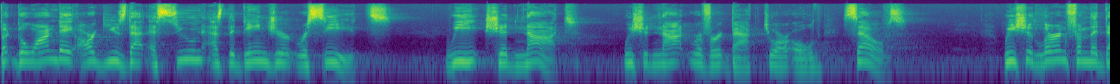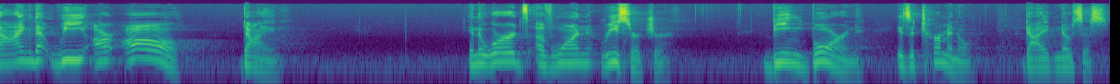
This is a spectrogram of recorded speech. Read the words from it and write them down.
But Gawande argues that as soon as the danger recedes, we should not, we should not revert back to our old selves. We should learn from the dying that we are all dying. In the words of one researcher, being born is a terminal diagnosis.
